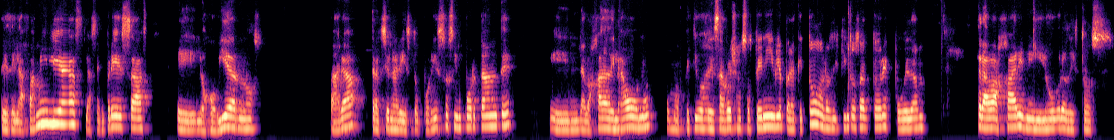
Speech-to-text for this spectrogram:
desde las familias, las empresas, eh, los gobiernos, para traccionar esto. Por eso es importante la bajada de la ONU como objetivos de desarrollo sostenible para que todos los distintos actores puedan trabajar en el logro de estos,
